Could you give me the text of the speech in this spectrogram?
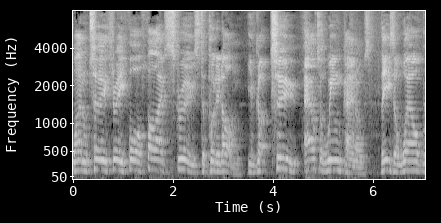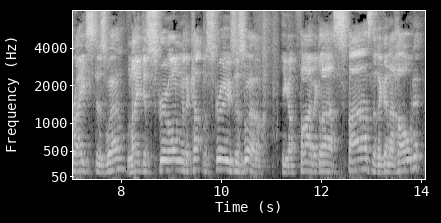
One, two, three, four, five screws to put it on. You've got two outer wing panels. These are well braced as well. And they just screw on with a couple of screws as well. You've got fiberglass spars that are going to hold it.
